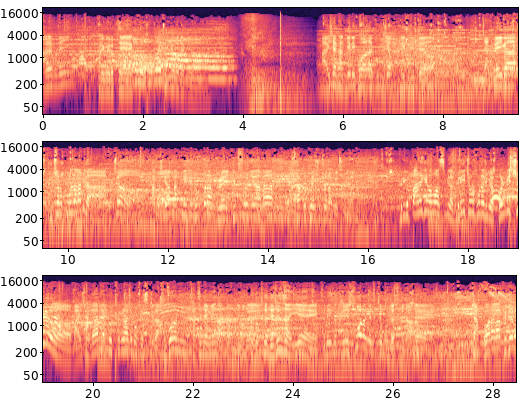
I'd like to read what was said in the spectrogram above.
트래블링 그리고 이렇게 쿼터도 종료가 됩니다. 마이샤 강계리 고아라 김지영 기술인데요. 자 그레이가 붙여놓고 올라갑니다. 득점. 박지현, 박혜진, 홍보람, 그레이, 김소니아가 스타코트에 출전하고 있습니다. 그리고 빠르게 넘어왔습니다. 그레이 쪽으로 보내주고요. 골밑슛 마이샤가 네. 백코트를 하지 못했습니다. 두 번 같은 장면이 나왔거든요. 네. 백코트가 늦은 사이에 그레이가 굉장히 수월하게 득점을 올렸습니다. 네. 자, 고아라가 그대로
